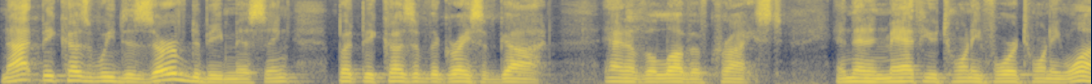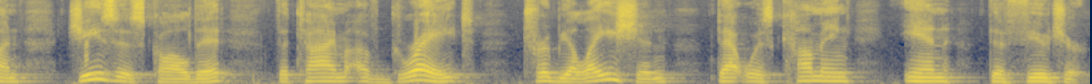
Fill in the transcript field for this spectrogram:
not because we deserve to be missing, but because of the grace of God and of the love of Christ. And then in Matthew 24 21, Jesus called it the time of great tribulation that was coming in the future.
